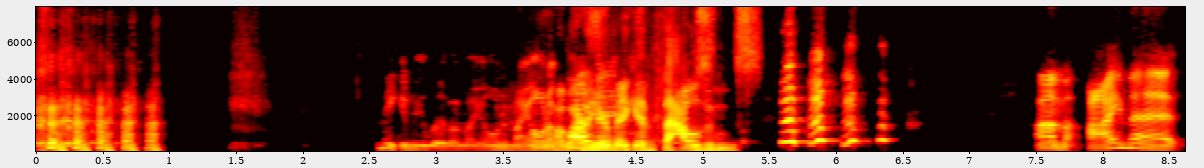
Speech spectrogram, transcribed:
Making me live on my own in my own apartment. I'm out here making thousands. um, I met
